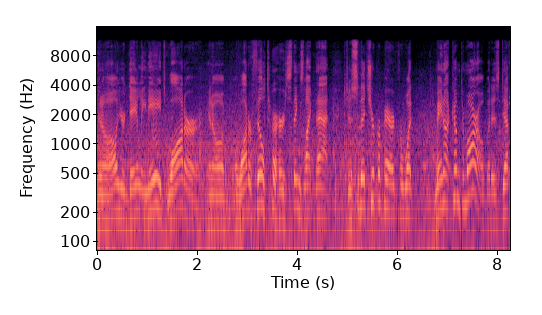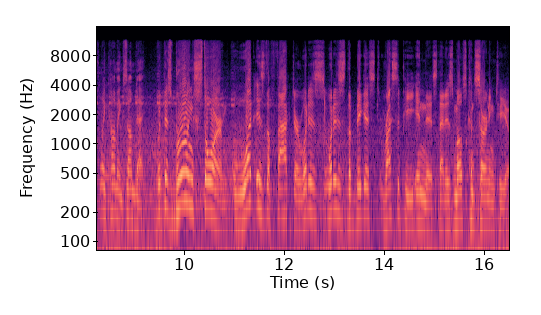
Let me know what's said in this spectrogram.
you know all your daily needs, water, you know, water filters, things like that, just so that you're prepared for what may not come tomorrow, but is definitely coming someday. With this brewing storm, what is the factor? What is what is the biggest recipe in this that is most concerning to you?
